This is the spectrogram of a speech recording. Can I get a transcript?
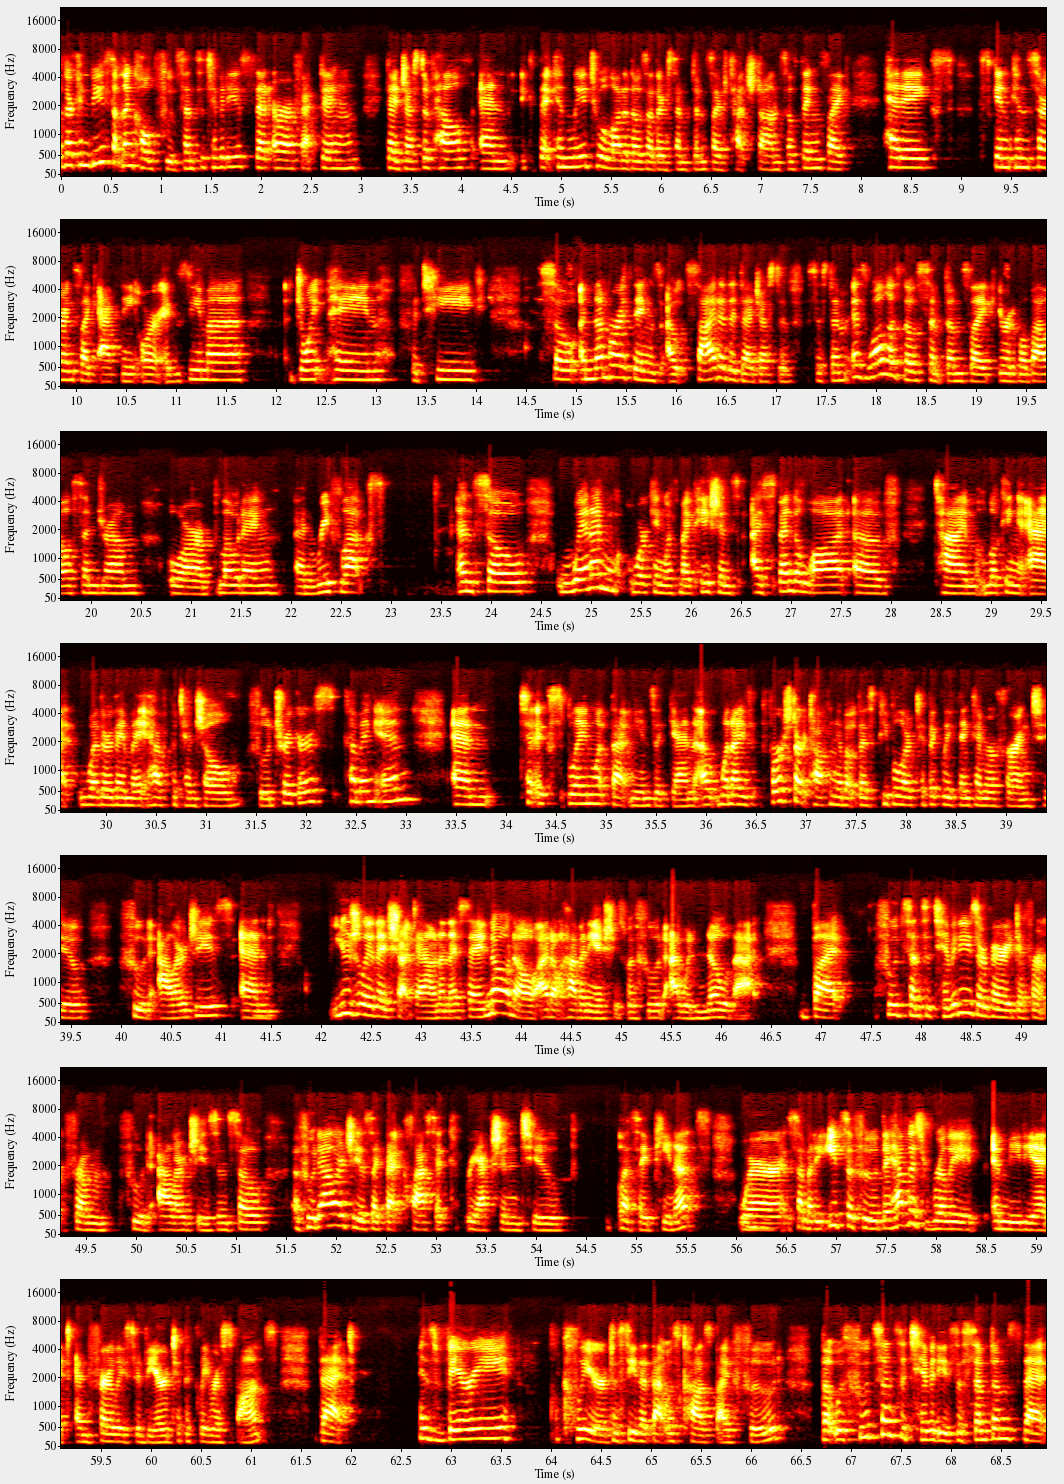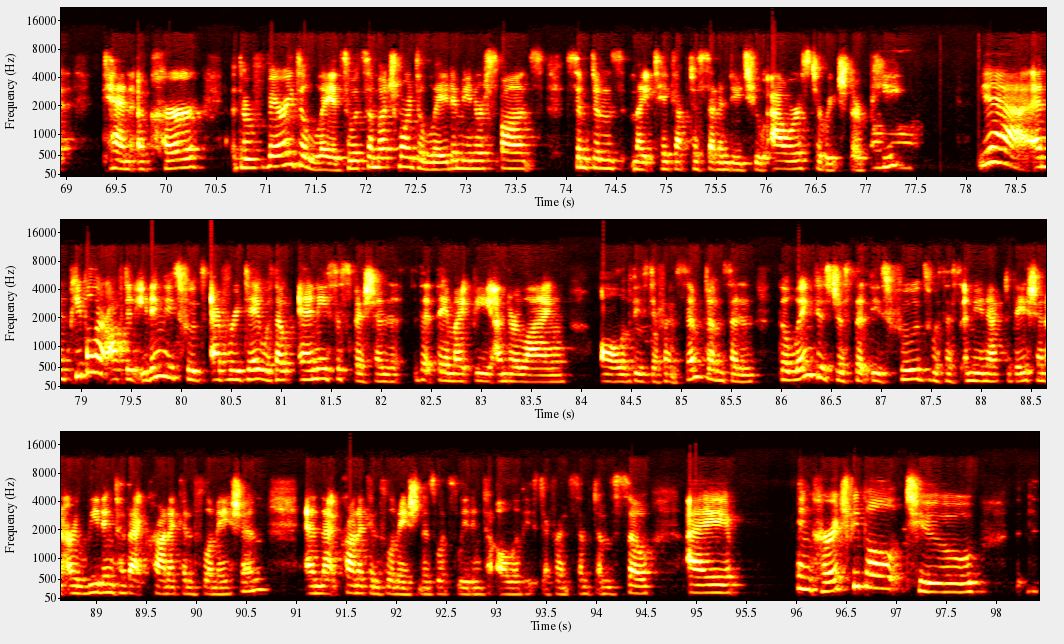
there can be something called food sensitivities that are affecting digestive health and that can lead to a lot of those other symptoms I've touched on. So things like headaches, skin concerns like acne or eczema, joint pain, fatigue. So, a number of things outside of the digestive system, as well as those symptoms like irritable bowel syndrome or bloating and reflux. And so when I'm working with my patients, I spend a lot of time looking at whether they might have potential food triggers coming in. And to explain what that means again uh, when i first start talking about this people are typically think i'm referring to food allergies. And usually they shut down and they say no no i don't have any issues with food. I would know that. But food sensitivities are very different from food allergies. And so a food allergy is like that classic reaction to let's say peanuts where mm-hmm. somebody eats a food they have this really immediate and fairly severe typically response that is very clear to see that that was caused by food. But with food sensitivities the symptoms that can occur they're very delayed. So it's a much more delayed immune response. Symptoms might take up to 72 hours to reach their peak. Oh yeah, and people are often eating these foods every day without any suspicion that they might be underlying all of these different symptoms. And the link is just that these foods with this immune activation are leading to that chronic inflammation. And that chronic inflammation is what's leading to all of these different symptoms. So I encourage people to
